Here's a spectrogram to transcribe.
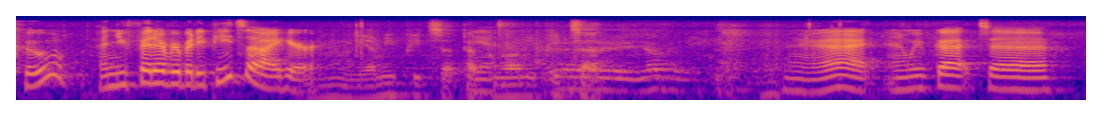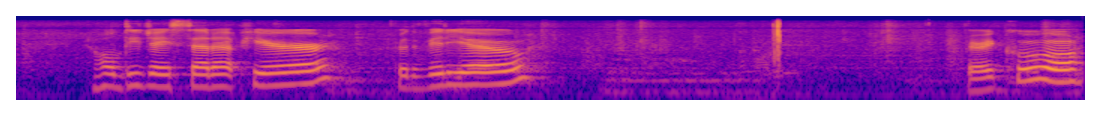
Cool. And you fed everybody pizza, I hear. Mm, yummy pizza, Yeah. pepperoni pizza. All right, and we've got uh, a whole DJ set up here for the video. Very cool.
